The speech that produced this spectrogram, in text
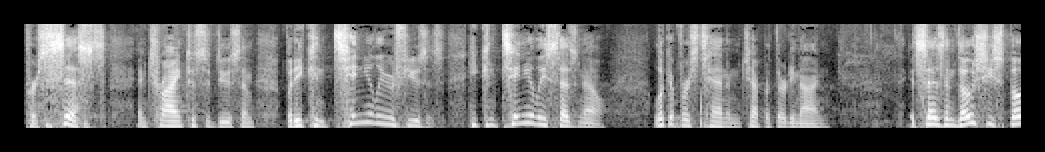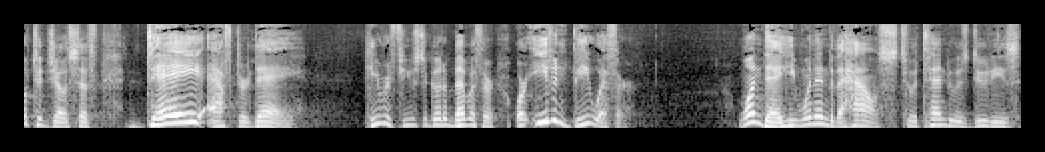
persists in trying to seduce him, but he continually refuses. He continually says no. Look at verse 10 in chapter 39. It says, And though she spoke to Joseph day after day, he refused to go to bed with her or even be with her. One day he went into the house to attend to his duties,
